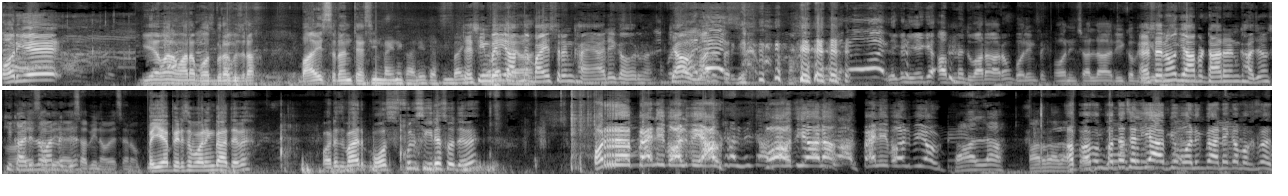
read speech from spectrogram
और ये ये ओवर हमारा बहुत बुरा गुजरा। बाईस रन तहसीन भाई ने खा लिए। तहसीन भाई तहसीन भाई आपने। 22 रन खाए हैं यार एक ओवर में। क्या हो गया? लेकिन ये कि अब मैं दोबारा आ रहा हूँ बॉलिंग पे और इंशाल्लाह रिकवरी ऐसे ना हो कि आप अठारह रन खा जाए उसकी काली जबान लग ऐसा भी ना हो ऐसा ना भैया फिर से बॉलिंग पे आते हुए। और इस बार बहुत फुल सीरियस होते हुए। और पहली बॉल भी आउट बहुत ही आला! पहली बॉल भी आउट। अब अब पता चल गया आपके बॉलिंग पे आने का मकसद।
